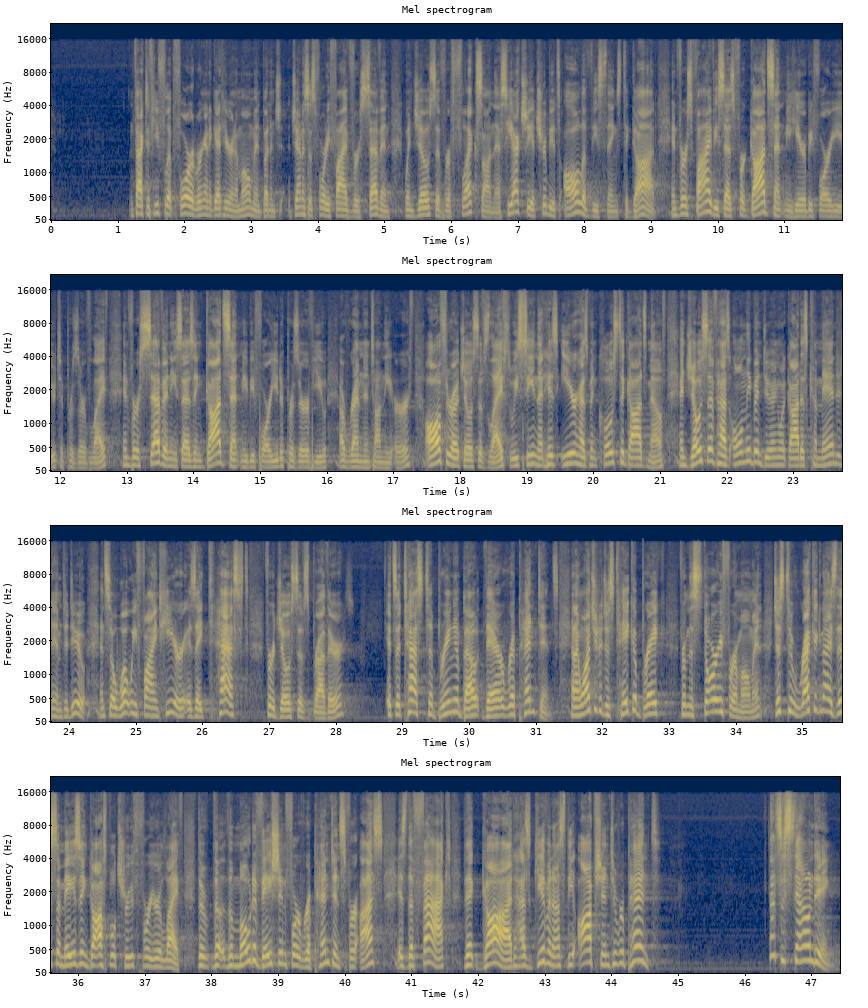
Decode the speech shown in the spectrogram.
In fact, if you flip forward, we're going to get here in a moment, but in Genesis 45, verse 7, when Joseph reflects on this, he actually attributes all of these things to God. In verse 5, he says, For God sent me here before you to preserve life. In verse 7, he says, And God sent me before you to preserve you, a remnant on the earth. All throughout Joseph's life, so we've seen that his ear has been close to God's mouth, and Joseph has only been doing what God has commanded him to do. And so what we find here is a test for Joseph's brothers it's a test to bring about their repentance. And I want you to just take a break from the story for a moment, just to recognize this amazing gospel truth for your life. The, the, the, motivation for repentance for us is the fact that God has given us the option to repent. That's astounding.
